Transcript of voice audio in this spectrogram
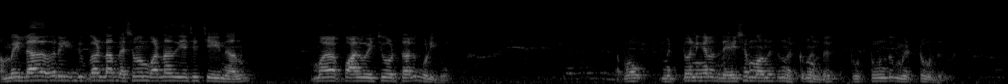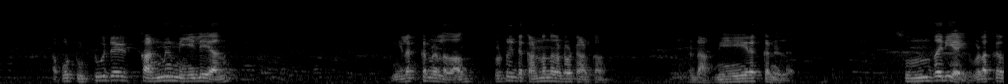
അമ്മ അമ്മയില്ലാതെ ഒരു ഇത് വേണ്ട വിഷമം വേണ്ടെന്ന് ചോദിച്ചാൽ ചെയ്യുന്നതാണ്. പാൽ ഒഴിച്ചു കൊടുത്താലും കുടിക്കും. അപ്പോൾ മിട്ടുവിന് ഇങ്ങനെ ദേഷ്യം വന്നിട്ട് നിൽക്കുന്നുണ്ട്. ടുട്ടുണ്ട് മിട്ടുണ്ട് അപ്പോൾ ടുട്ടുവിന്റെ കണ്ണ് നീലയാണ്. നീലക്കണ്ണുള്ളതാണ്. ടുട്ടുവിന്റെ കണ്ണെന്ന് കണ്ടോട്ടെ ആൾക്കാർ. കണ്ടാ നീലക്കണ്ണുള്ള. സുന്ദരിയായി. വിളക്ക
